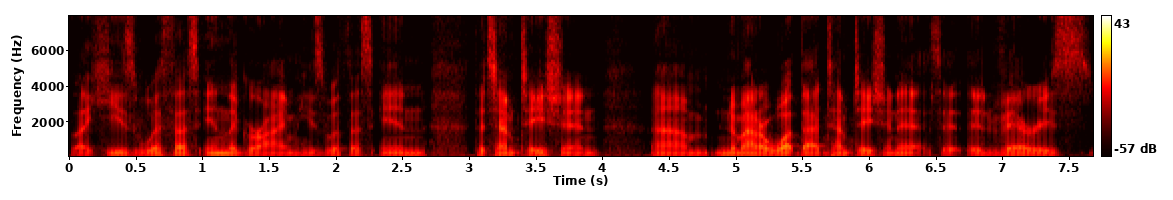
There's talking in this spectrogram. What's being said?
Like he's with us in the grime. He's with us in the temptation. Um, no matter what that temptation is, it, it varies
